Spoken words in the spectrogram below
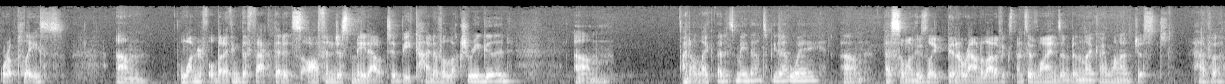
or a place, um, wonderful. But I think the fact that it's often just made out to be kind of a luxury good. Um, I don't like that it's made out to be that way. Um, as someone who's like been around a lot of expensive wines and been like, I want to just have a,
